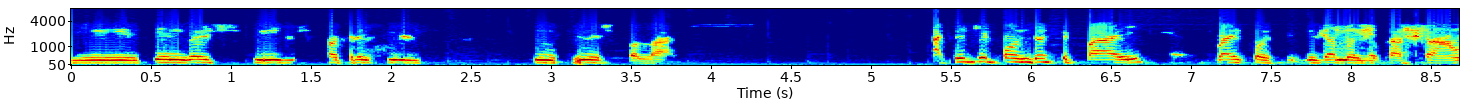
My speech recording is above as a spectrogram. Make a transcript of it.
E tem dois filhos, para três filhos de ensino escolar. Até que ponto esse pai vai conseguir dar uma educação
